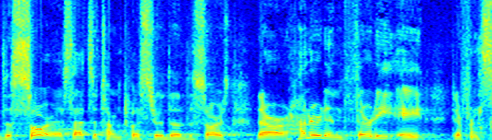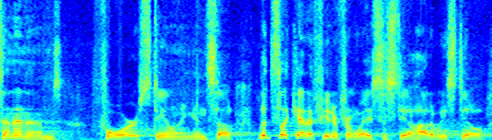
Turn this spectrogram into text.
thesaurus, that's a tongue twister, the thesaurus, there are 138 different synonyms for stealing. And so let's look at a few different ways to steal. How do we steal?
